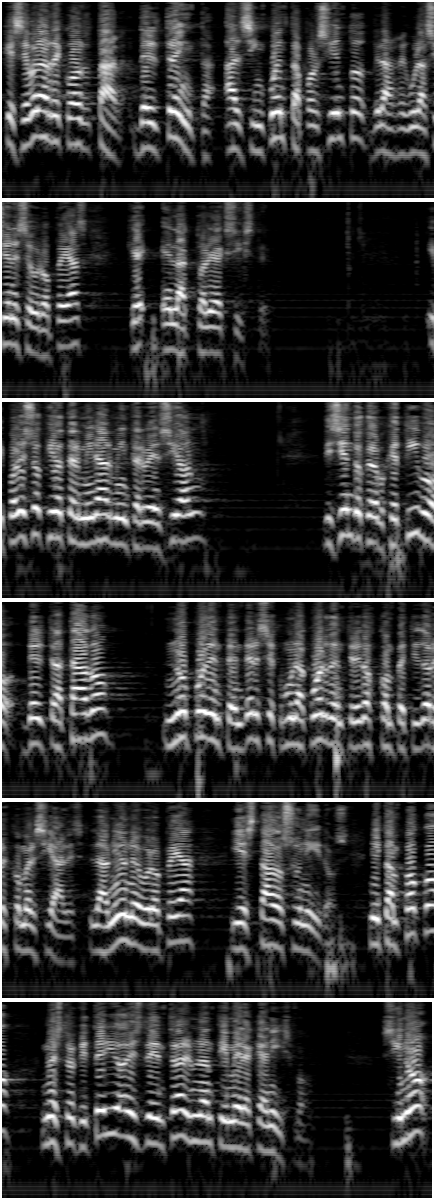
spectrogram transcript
que se van a recortar del 30 al 50% de las regulaciones europeas que en la actualidad existen. Y por eso quiero terminar mi intervención diciendo que el objetivo del tratado no puede entenderse como un acuerdo entre dos competidores comerciales, la Unión Europea y Estados Unidos, ni tampoco nuestro criterio es de entrar en un antiamericanismo sino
